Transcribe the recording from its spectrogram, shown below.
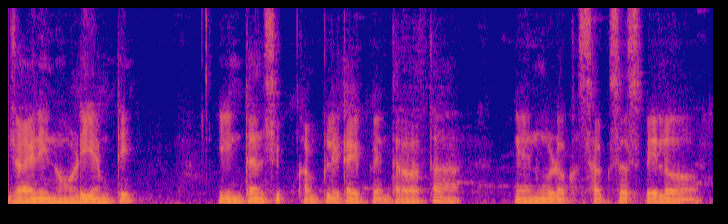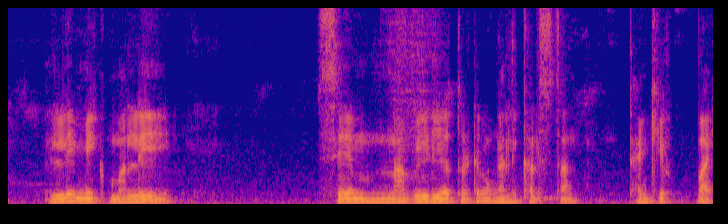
join in ODMT ఈ ఇంటర్న్షిప్ కంప్లీట్ అయిపోయిన తర్వాత నేను కూడా ఒక సక్సెస్ వేలో వెళ్ళి మీకు మళ్ళీ సేమ్ నా వీడియోతోటి మళ్ళీ కలుస్తాను. Thank you. బాయ్.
